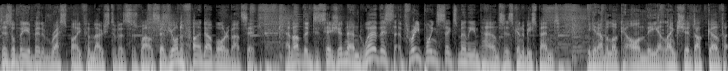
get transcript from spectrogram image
this will be a bit of respite for most of us as well. So if you want to find out more about it, about the decision and where this 3.6 million pounds is going to be spent, you can have a look on the lancashire.gov.uk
